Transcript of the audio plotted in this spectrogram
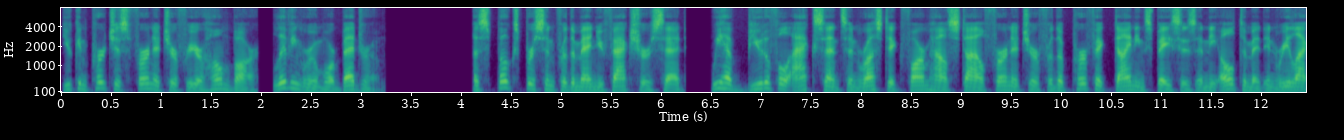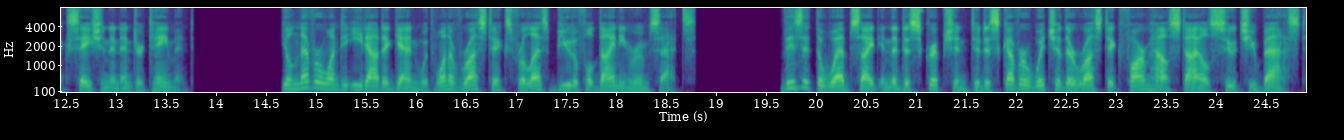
you can purchase furniture for your home bar, living room or bedroom. A spokesperson for the manufacturer said, we have beautiful accents and rustic farmhouse style furniture for the perfect dining spaces and the ultimate in relaxation and entertainment. You'll never want to eat out again with one of Rustics for less beautiful dining room sets. Visit the website in the description to discover which of their rustic farmhouse styles suits you best.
